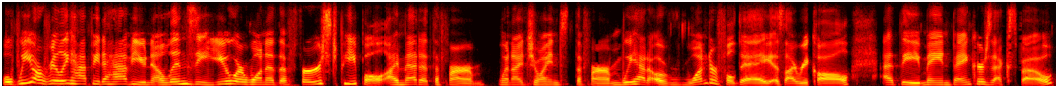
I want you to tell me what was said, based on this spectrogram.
Well, we are really happy to have you. Now, Lindsay, you are one of the first people I met at the firm when I joined the firm. We had a wonderful day, as I recall, at the Maine Bankers Expo,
